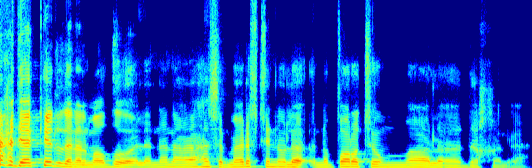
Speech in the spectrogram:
أحد يأكد لنا الموضوع لأن أنا حسب معرفتي إنه لا إنه بوروتو ما له دخل يعني.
